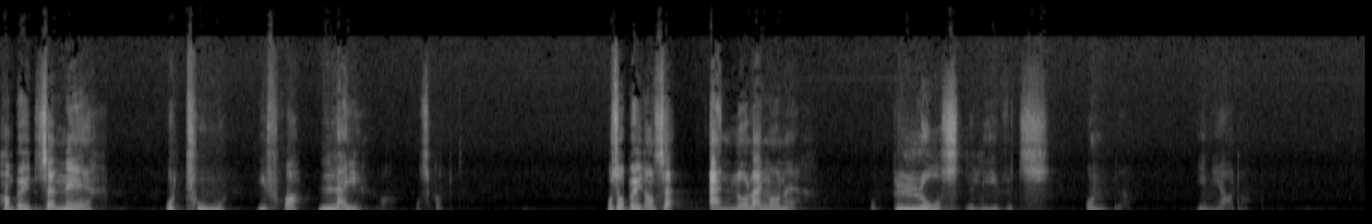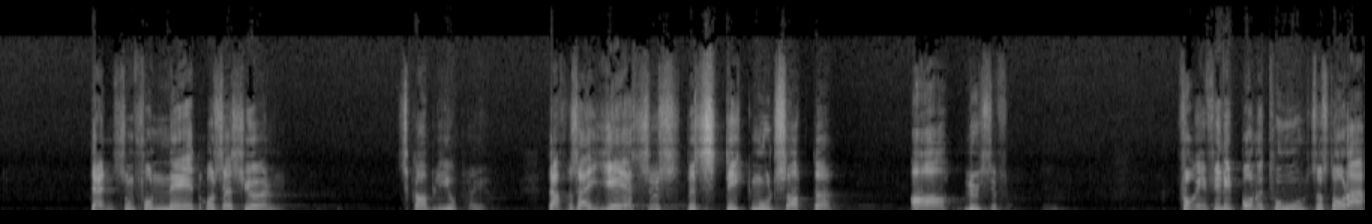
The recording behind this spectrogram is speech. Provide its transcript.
Han bøyde seg ned og to ifra leira og skapte. Og så bøyde han seg enda lenger ned og blåste livets ånde inn i Adam. Den som fornedrer seg sjøl, skal bli opphøyet. Derfor er Jesus det stikk motsatte av Lucifer. For i Filipperne 2 så står det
